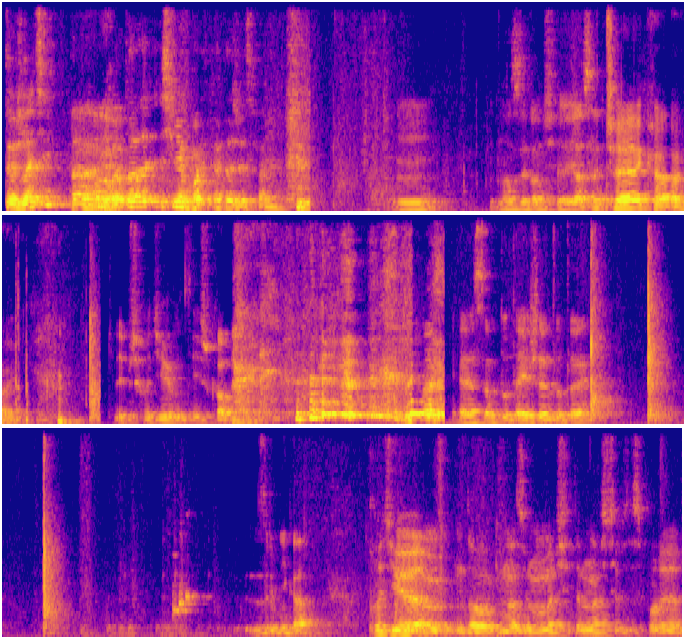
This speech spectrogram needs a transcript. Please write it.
To już leci? Tak. No to śmiech Wojtka też jest fajny. Mm, nazywam się Jacek. Czekaj. Kiedy przychodziłem do tej szkoły, Ja jestem tutejszy, tutaj. Z Rybnika. chodziłem do gimnazjum nr 17 w zespole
